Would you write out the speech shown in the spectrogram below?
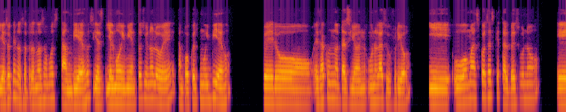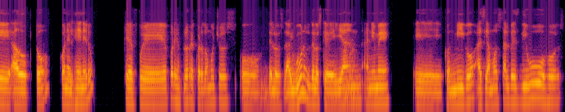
Y eso que nosotros no somos tan viejos, y, es, y el movimiento, si uno lo ve, tampoco es muy viejo, pero esa connotación uno la sufrió y hubo más cosas que tal vez uno eh, adoptó con el género que fue, por ejemplo, recuerdo muchos o de los, algunos de los que veían anime eh, conmigo, hacíamos tal vez dibujos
